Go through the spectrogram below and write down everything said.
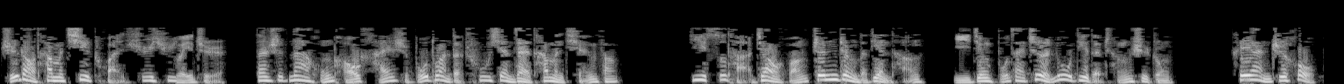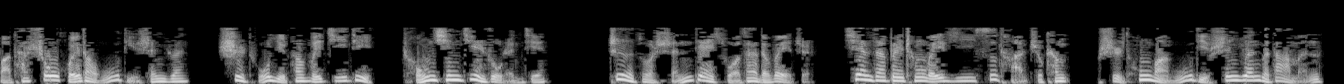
直到他们气喘吁吁为止。但是那红袍还是不断的出现在他们前方。伊斯塔教皇真正的殿堂已经不在这陆地的城市中，黑暗之后把他收回到无底深渊，试图以他为基地重新进入人间。这座神殿所在的位置，现在被称为伊斯塔之坑，是通往无底深渊的大门。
